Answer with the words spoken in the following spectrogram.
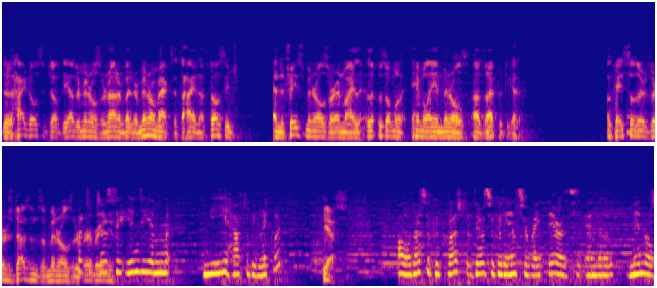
the high dosage of the other minerals are not in their mineral max at the high enough dosage, and the trace minerals are in my liposomal Himalayan minerals uh, that I put together. Okay, so there's there's dozens of minerals that are But very very does the Indian me have to be liquid? yes Oh, that's a good question. There's a good answer right there. It's, and the Minerals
